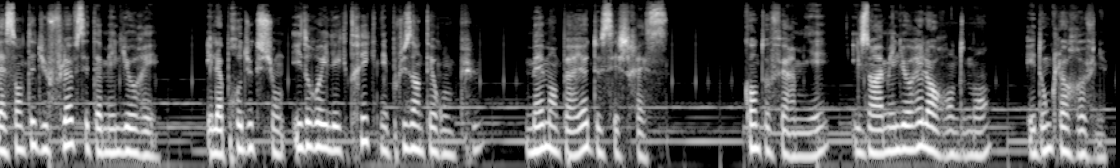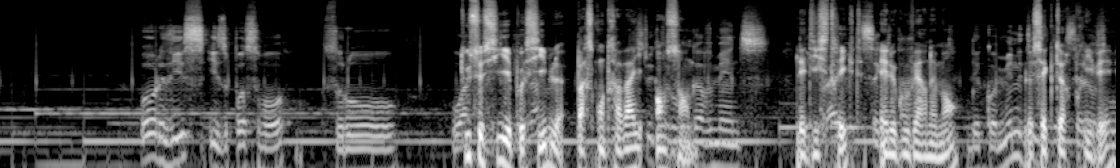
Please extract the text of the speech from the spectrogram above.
la santé du fleuve s'est améliorée et la production hydroélectrique n'est plus interrompue même en période de sécheresse. Quant aux fermiers, ils ont amélioré leur rendement et donc leurs revenus. Tout ceci est possible parce qu'on travaille ensemble. Les districts et le gouvernement, le secteur privé,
